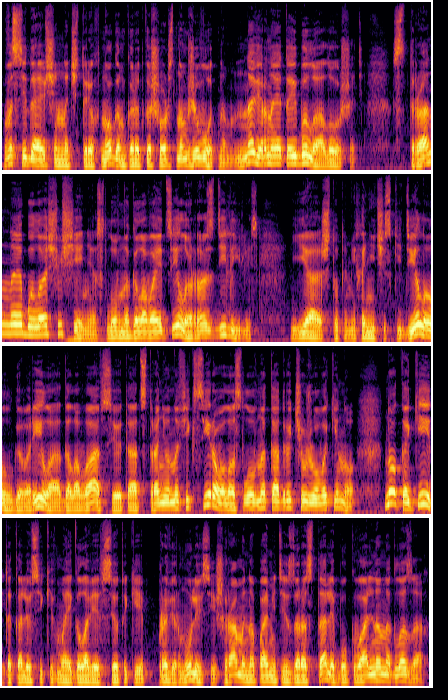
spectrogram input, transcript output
восседающем на четырехногом короткошерстном животном. Наверное, это и была лошадь. Странное было ощущение, словно голова и тело разделились – я что-то механически делал, говорил, а голова все это отстраненно фиксировала, словно кадры чужого кино. Но какие-то колесики в моей голове все-таки провернулись, и шрамы на памяти зарастали буквально на глазах.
